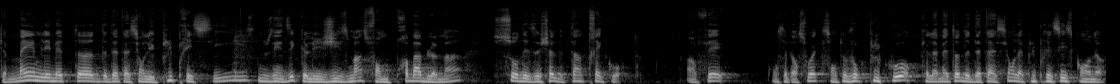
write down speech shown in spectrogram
que même les méthodes de datation les plus précises nous indiquent que les gisements se forment probablement sur des échelles de temps très courtes. En fait, on s'aperçoit qu'ils sont toujours plus courtes que la méthode de datation la plus précise qu'on a.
